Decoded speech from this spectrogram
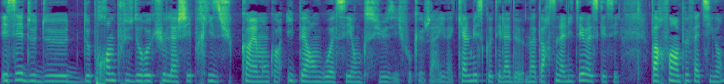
essayer de, de, prendre plus de recul, lâcher prise. Je suis quand même encore hyper angoissée, anxieuse. Il faut que j'arrive à calmer ce côté-là de ma personnalité parce que c'est parfois un peu fatigant.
